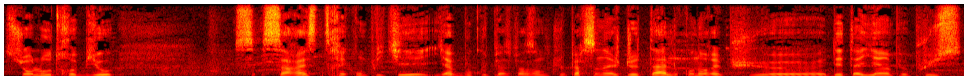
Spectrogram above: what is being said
sur l'autre bio, ça reste très compliqué. Il y a beaucoup de par exemple le personnage de Tal qu'on aurait pu euh, détailler un peu plus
